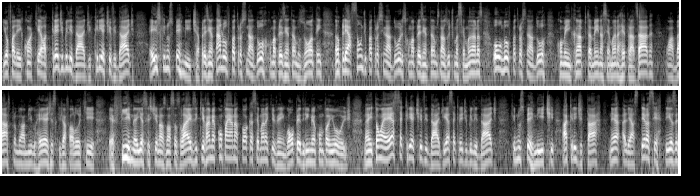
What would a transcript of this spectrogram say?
E eu falei, com aquela credibilidade e criatividade, é isso que nos permite apresentar novo patrocinador, como apresentamos ontem, ampliação de patrocinadores, como apresentamos nas últimas semanas, ou novo patrocinador, como em campo também na semana retrasada. Um abraço para o meu amigo Regis, que já falou que é firme aí assistindo as nossas lives e que vai me acompanhar na toca semana que vem, igual o Pedrinho me acompanhou hoje. Né? Então é essa criatividade, essa credibilidade que nos permite acreditar, né? aliás, ter a certeza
